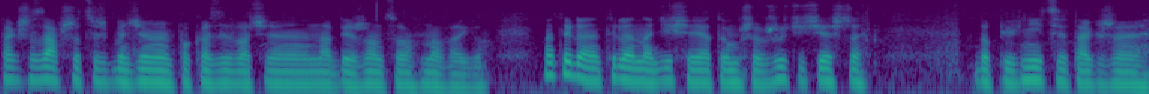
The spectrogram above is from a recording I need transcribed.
Także zawsze coś będziemy pokazywać e, na bieżąco nowego. No tyle, tyle na dzisiaj. Ja to muszę wrzucić jeszcze do piwnicy, także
